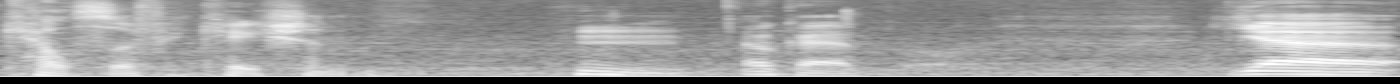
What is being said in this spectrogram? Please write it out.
calcification. Hmm. Okay. Yeah.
